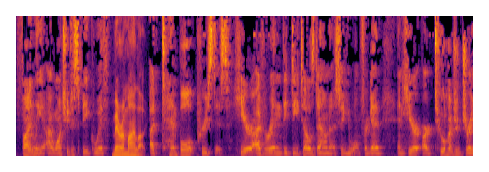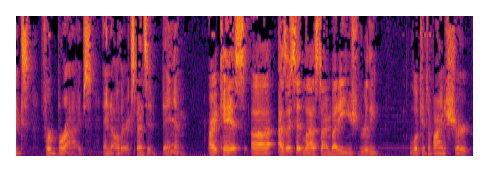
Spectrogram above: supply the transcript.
Finally, I want you to speak with Mehra Milo. a temple priestess. Here I've written the details down so you won't forget, and here are 200 drakes for bribes and other expensive. Damn. Alright, KS, uh, as I said last time, buddy, you should really look into buying a shirt.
